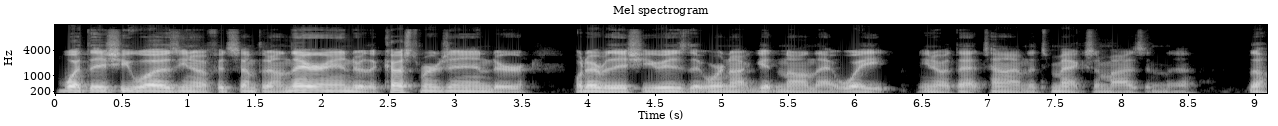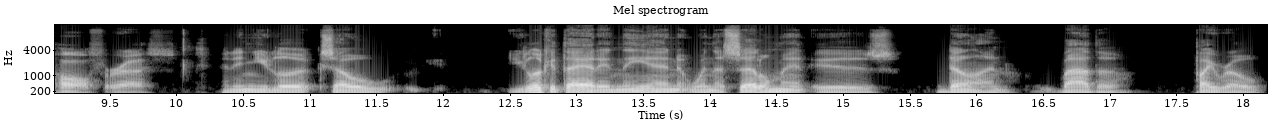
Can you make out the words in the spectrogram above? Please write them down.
what the issue was. You know, if it's something on their end or the customer's end or whatever the issue is that we're not getting on that weight, you know, at that time that's maximizing the the haul for us. And then you look, so you look at that, and then when the settlement is done by the payroll,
